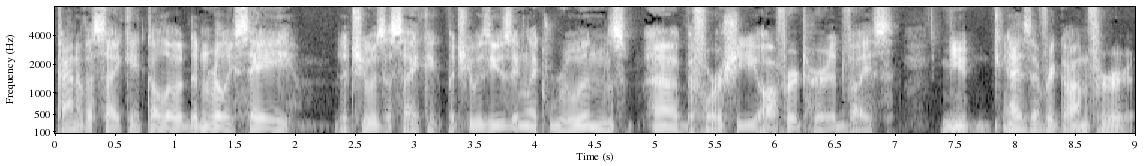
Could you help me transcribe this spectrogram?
kind of a psychic, although it didn't really say that she was a psychic, but she was using like runes uh, before she offered her advice. You guys ever gone for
